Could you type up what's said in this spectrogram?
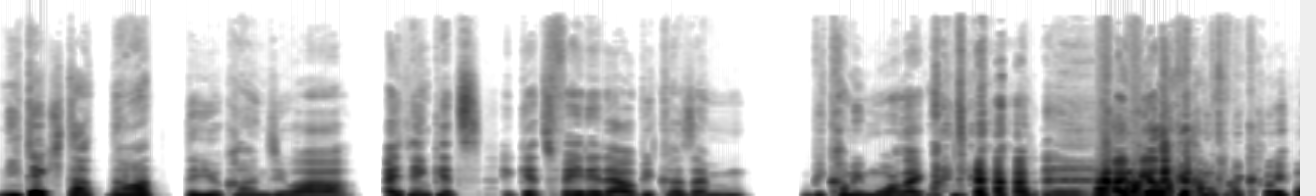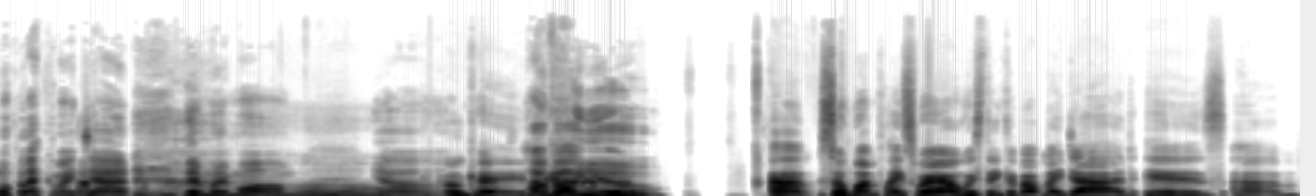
似てきたなっていう感じは I think it's it gets faded out because I'm becoming more like my dad I feel like I'm becoming more like my dad than my mom Oh, yeah. Okay. how about you Um, so one place where I always think about my dad is um,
